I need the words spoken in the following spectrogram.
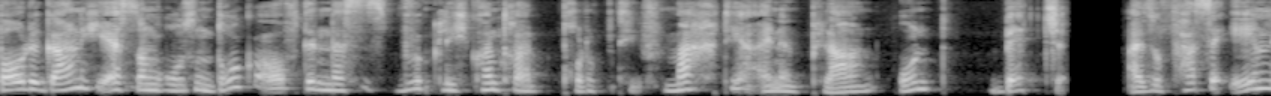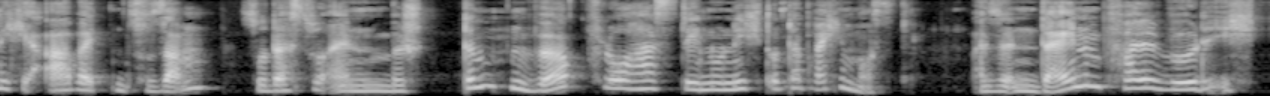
Bau dir gar nicht erst so einen großen Druck auf, denn das ist wirklich kontraproduktiv. Mach dir einen Plan und batche. Also fasse ähnliche Arbeiten zusammen, sodass du einen bestimmten Workflow hast, den du nicht unterbrechen musst. Also in deinem Fall würde ich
